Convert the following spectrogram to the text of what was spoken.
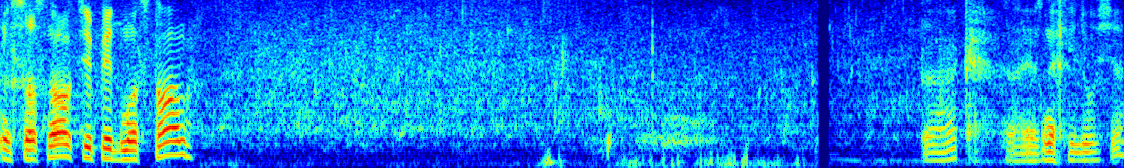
Сосновці під мостом. Так, а я знахилюся.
